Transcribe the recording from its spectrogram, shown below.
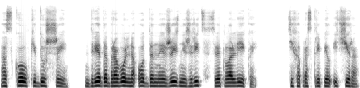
Осколки души. Две добровольно отданные жизни жриц светлоликой тихо проскрипел Ичира.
